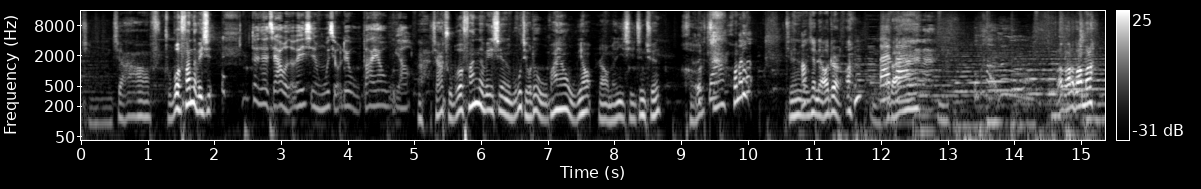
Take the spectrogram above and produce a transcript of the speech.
请加主播帆的微信 大家加我的微信五九六五八幺五幺。啊，加主播帆的微信五九六五八幺五幺，让我们一起进群，阖家欢乐。今天咱先聊到这儿了啊，嗯拜拜拜拜。我跑喽。好了，拜了，好了，好了。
